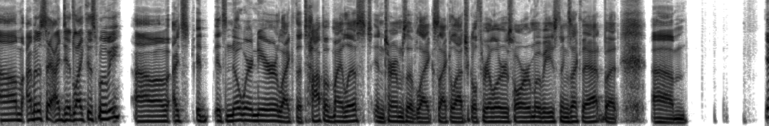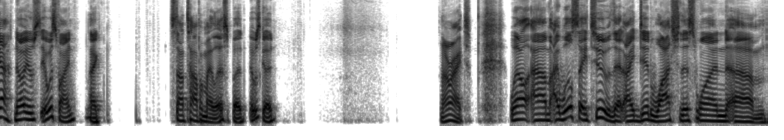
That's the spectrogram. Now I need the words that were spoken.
Um, I'm going to say I did like this movie. Uh, it, it's nowhere near like the top of my list in terms of like psychological thrillers, horror movies, things like that. But um, yeah, no, it was it was fine. Like it's not top of my list, but it was good. All right. Well, um, I will say too that I did watch this one. Um,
